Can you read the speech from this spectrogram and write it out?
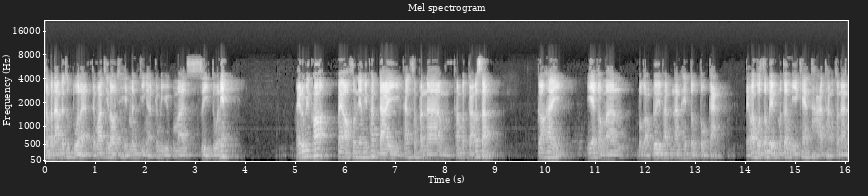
สรรพนามได้ทุกตัวแหละ แต่ว่าที่เราเห็นมันจริงอะก็มีอยู่ประมาณสี่ตัวเนี้ยในรูปวิเคราะห์ไปออกสำเนียงมีพัดใด ทั้งสรรพนามทั้งประกาศศัพท์ก็ให้แยกออกมาประกอบด้วยพัดนั้นให้ตรงๆกัน แต่ว่าบทสำเร็จมันก็มีแค่ถาถังเท่านั้น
